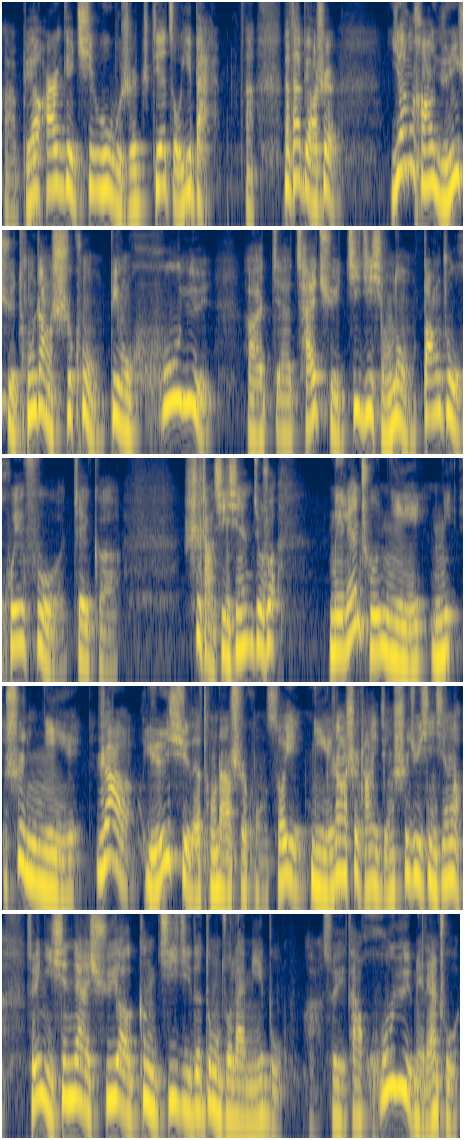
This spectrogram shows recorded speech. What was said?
啊，不要 argue 七十五五十，直接走一百啊。那他表示。央行允许通胀失控，并呼吁啊，采取积极行动，帮助恢复这个市场信心。就是说，美联储，你你是你让允许的通胀失控，所以你让市场已经失去信心了，所以你现在需要更积极的动作来弥补啊。所以他呼吁美联储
